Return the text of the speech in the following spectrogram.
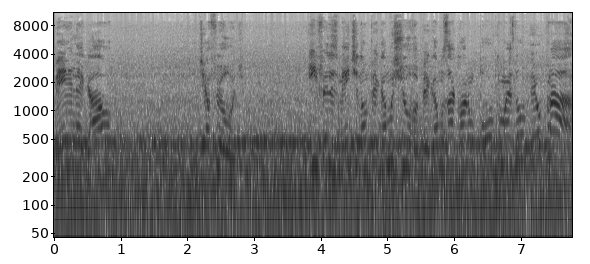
bem legal off-road. Infelizmente não pegamos chuva, pegamos agora um pouco, mas não deu pra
